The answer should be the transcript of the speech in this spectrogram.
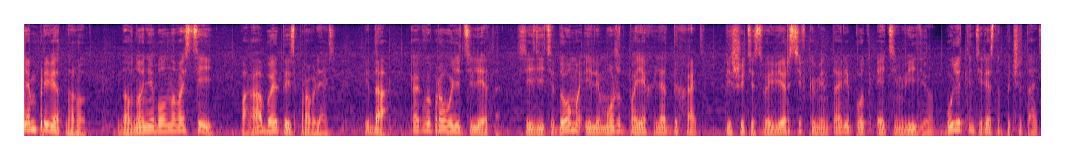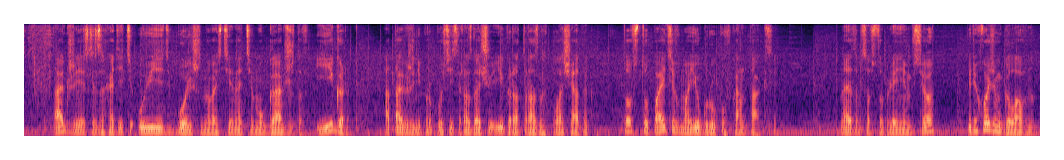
Всем привет, народ! Давно не было новостей, пора бы это исправлять. И да, как вы проводите лето? Сидите дома или может поехали отдыхать? Пишите свои версии в комментарии под этим видео, будет интересно почитать. Также, если захотите увидеть больше новостей на тему гаджетов и игр, а также не пропустить раздачу игр от разных площадок, то вступайте в мою группу ВКонтакте. На этом со вступлением все, переходим к главному.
